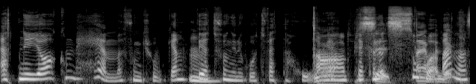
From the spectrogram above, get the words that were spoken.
Att när jag kom hem från krogen var jag tvungen att gå och tvätta håret. Mm. Ja, jag kunde inte. Nej, sova det- annars.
